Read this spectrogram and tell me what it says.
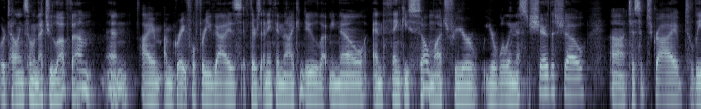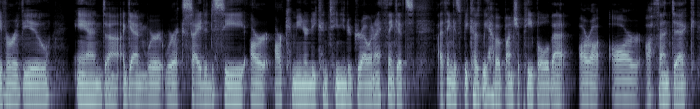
or telling someone that you love them. And I'm, I'm grateful for you guys. If there's anything that I can do, let me know. And thank you so much for your, your willingness to share the show, uh, to subscribe, to leave a review. And uh, again, we're we're excited to see our our community continue to grow. And I think it's I think it's because we have a bunch of people that are are authentic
